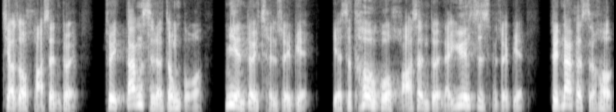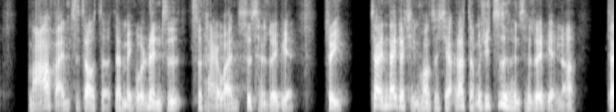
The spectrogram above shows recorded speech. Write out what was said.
叫做华盛顿，所以当时的中国面对陈水扁，也是透过华盛顿来约制陈水扁。所以那个时候，麻烦制造者在美国认知是台湾，是陈水扁，所以。在那个情况之下，那怎么去制衡陈水扁呢？在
